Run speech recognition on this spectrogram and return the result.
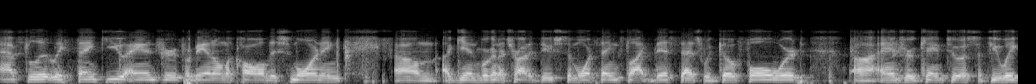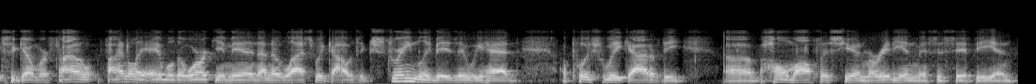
Absolutely. Thank you, Andrew, for being on the call this morning. Um, again, we're going to try to do some more things like this as we go forward. Uh, Andrew came to us a few weeks ago, and we're fin- finally able to work him in. I know last week I was extremely busy. We had a push week out of the uh, home office here in Meridian, Mississippi, and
